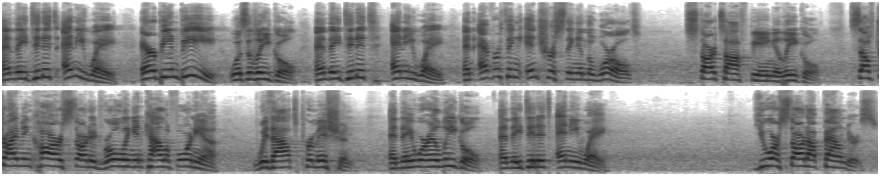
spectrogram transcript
and they did it anyway. Airbnb was illegal, and they did it anyway. And everything interesting in the world starts off being illegal. Self-driving cars started rolling in California without permission, and they were illegal, and they did it anyway. You are startup founders.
